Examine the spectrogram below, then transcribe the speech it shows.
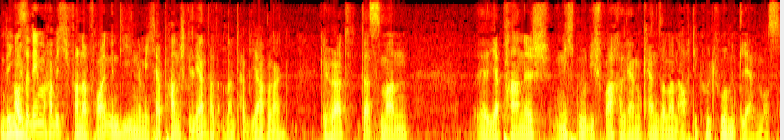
Ja. Außerdem habe ich von einer Freundin, die nämlich Japanisch gelernt hat, anderthalb Jahre lang, gehört, dass man äh, Japanisch nicht nur die Sprache lernen kann, sondern auch die Kultur mitlernen muss.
